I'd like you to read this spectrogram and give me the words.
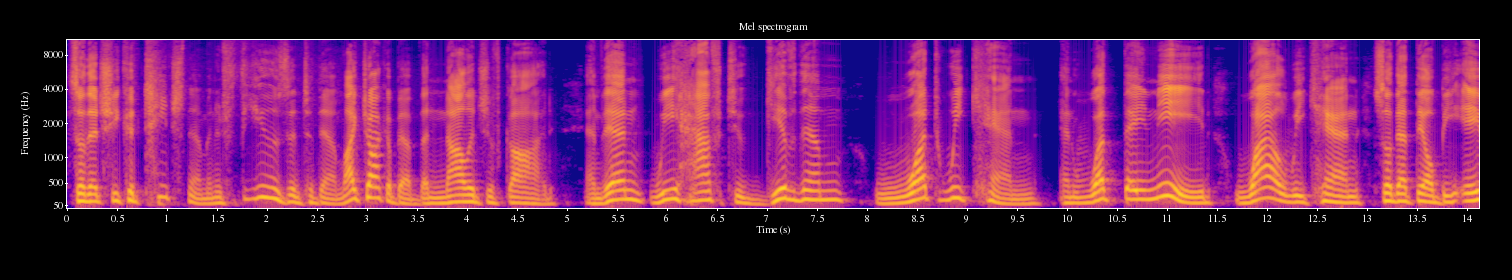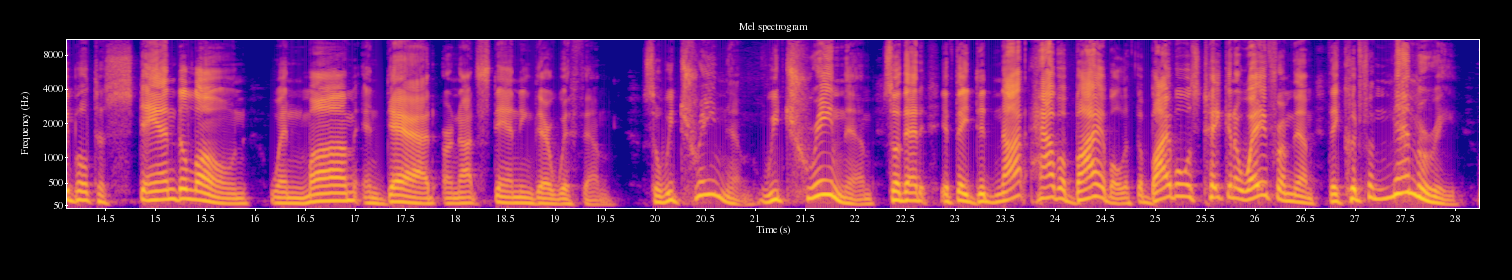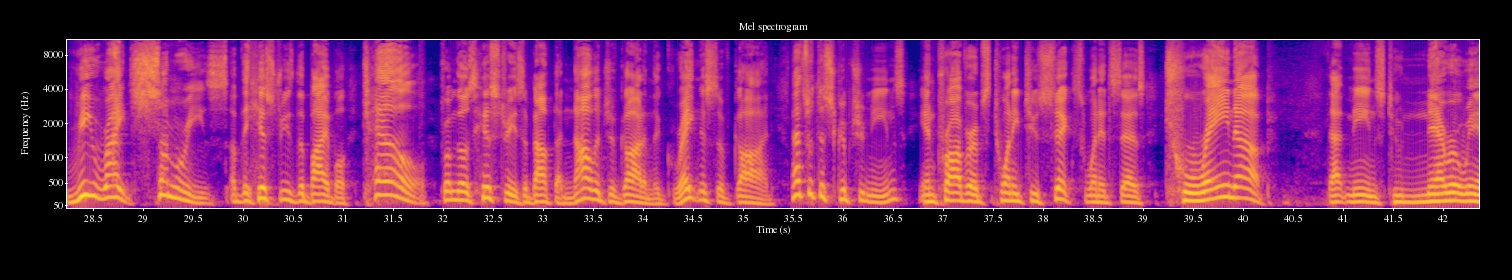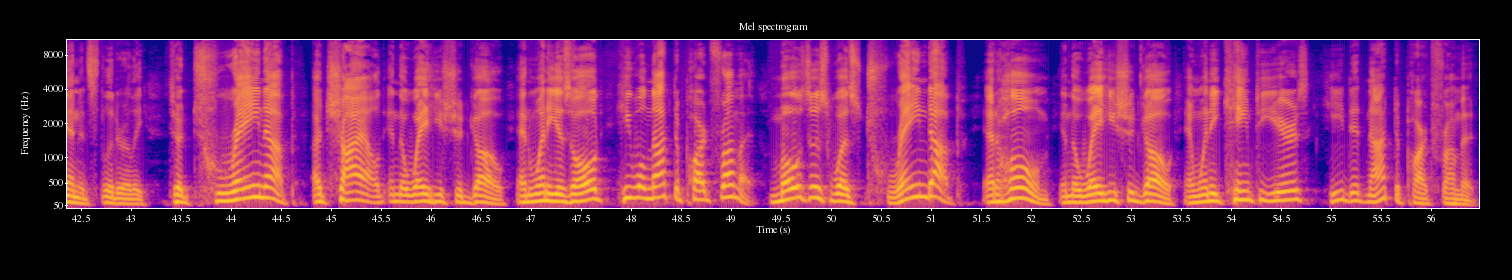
so that she could teach them and infuse into them, like Jochebed, the knowledge of God. And then we have to give them what we can and what they need while we can so that they'll be able to stand alone when mom and dad are not standing there with them. So we train them. We train them so that if they did not have a Bible, if the Bible was taken away from them, they could, from memory, rewrite summaries of the histories of the Bible, tell from those histories about the knowledge of God and the greatness of God. That's what the scripture means in Proverbs 22 6 when it says, train up. That means to narrow in, it's literally to train up a child in the way he should go. And when he is old, he will not depart from it. Moses was trained up at home in the way he should go. And when he came to years, he did not depart from it.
